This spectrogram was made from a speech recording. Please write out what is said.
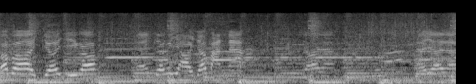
bắp ơi chơi gì con? Nè chơi cái giò chở mạnh nè. Chơi nè. Nè chơi nè.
